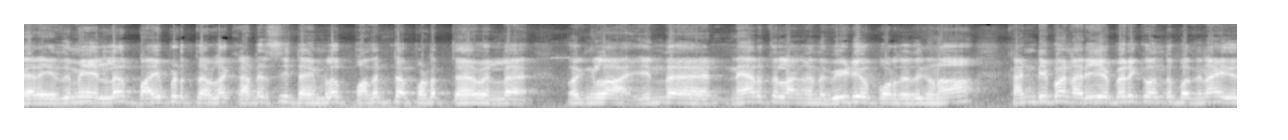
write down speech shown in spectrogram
வேறு எதுவுமே இல்லை. பயப்பட தேவையில்லை கடைசி டைமில் பதட்டப்பட தேவையில்லை. ஓகேங்களா? இந்த நேரத்தில் நாங்கள் அந்த வீடியோ போடுறது எதுக்குன்னா கண்டிப்பாக நிறைய பேருக்கு வந்து பார்த்தீங்கன்னா இது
